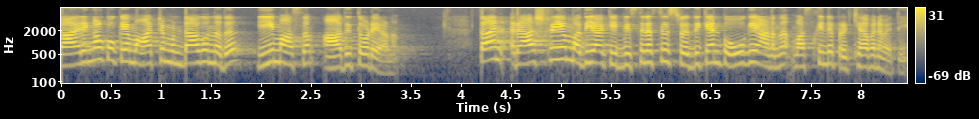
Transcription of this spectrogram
കാര്യങ്ങൾക്കൊക്കെ മാറ്റമുണ്ടാകുന്നത് ഈ മാസം ആദ്യത്തോടെയാണ്. താൻ രാഷ്ട്രീയം മതിയാക്കി ബിസിനസ്സിൽ ശ്രദ്ധിക്കാൻ പോവുകയാണെന്ന് മസ്കിന്റെ പ്രഖ്യാപനമെത്തി.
